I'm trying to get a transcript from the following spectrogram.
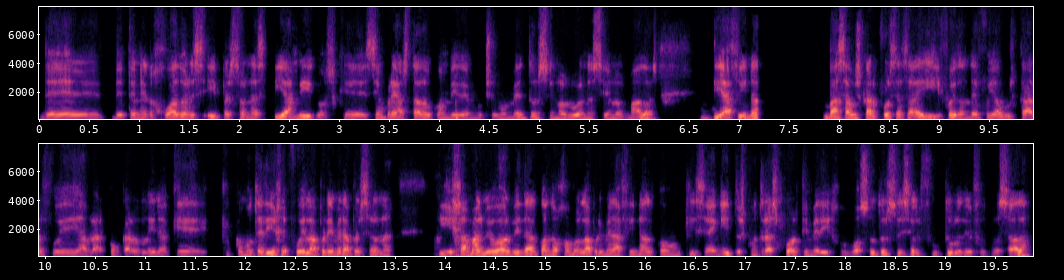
de, de, tener jugadores y personas y amigos que siempre han estado conmigo en muchos momentos, en los buenos y en los malos. Y al final vas a buscar fuerzas ahí. Y fue donde fui a buscar, fue hablar con Carolina, que, como te dije, fue la primera persona y jamás me voy a olvidar cuando jugamos la primera final con 15 añitos contra Sport y me dijo, vosotros sois el futuro del fútbol sala.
